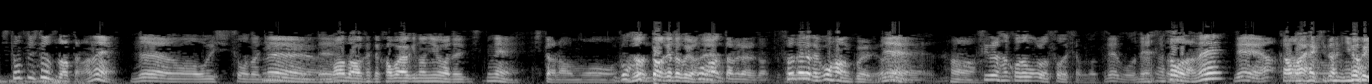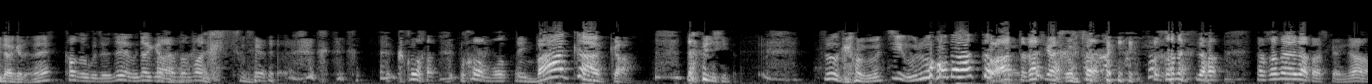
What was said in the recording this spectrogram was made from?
一つ一つだったらね、ねえ、美味しそうなね匂いですよえ、ね。窓開けてかば焼きの匂いが出てね、したらもう、ご飯ずっと開けとくよね。ご飯食べられたって。それだけでご飯食えるよね。ねえ。はい杉村さん子供頃そうでしたもん、だってね、もうね。そうだね。ねえ、あかば焼きのあ匂いだけでね。家族でね、うなぎ屋さんの前にね、ご飯、ご飯持って行って。バカか。何？つうか、うち売るほどあったわ。あった、確かに。魚屋だ。魚屋だ、確かにな。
